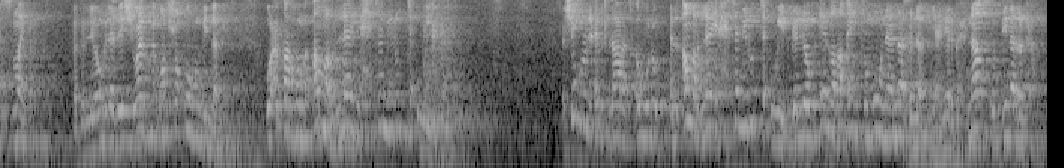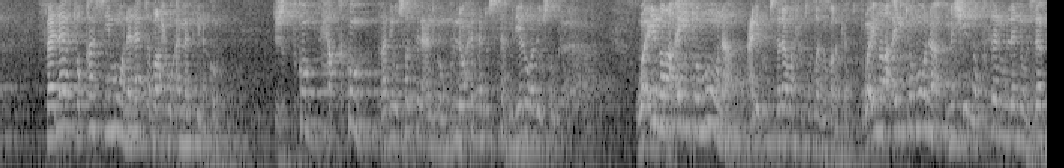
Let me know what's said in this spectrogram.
السنايبر. فقال لهم لا شي واحد أرشقوهم بالنبي. واعطاهم أمر لا يحتمل التأويل. ماشي نقولوا للعباد لا راه تاولوا الأمر لا يحتمل التأويل. قال لهم إن رأيتمونا نغنم يعني ربحنا ودينا الربحة. فلا تقاسمون لا تبرحوا أماكنكم. جدكم حقكم غادي يوصل عندكم. كل واحد عنده السهم ديالو غادي يوصل وإن رأيتمونا عليكم السلام ورحمة الله وبركاته. وإن رأيتمونا ماشي نقتل ولا نهزم.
